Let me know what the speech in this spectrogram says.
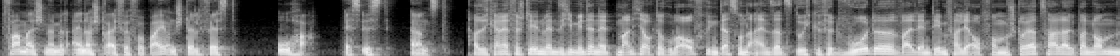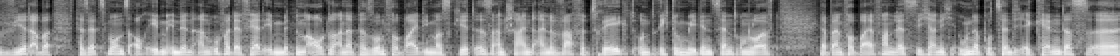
fahr mal schnell mit einer Streife vorbei und stelle fest, oha, es ist ernst. Also ich kann ja verstehen, wenn sich im Internet manche auch darüber aufregen, dass so ein Einsatz durchgeführt wurde, weil der in dem Fall ja auch vom Steuerzahler übernommen wird. Aber versetzen wir uns auch eben in den Anrufer, der fährt eben mit einem Auto an einer Person vorbei, die maskiert ist, anscheinend eine Waffe trägt und Richtung Medienzentrum läuft. Ja, beim Vorbeifahren lässt sich ja nicht hundertprozentig erkennen, dass, äh,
